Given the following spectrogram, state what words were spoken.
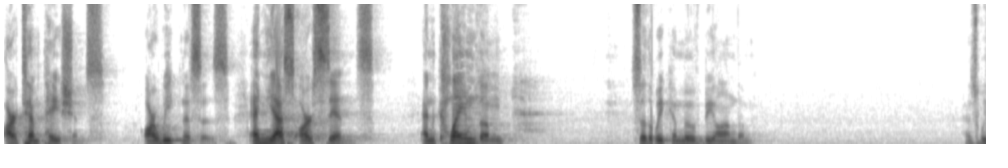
our temptations, our weaknesses, and yes, our sins, and claim them so that we can move beyond them. As we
